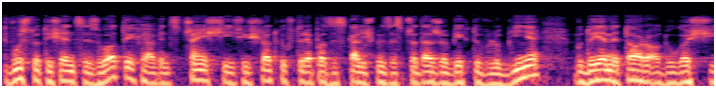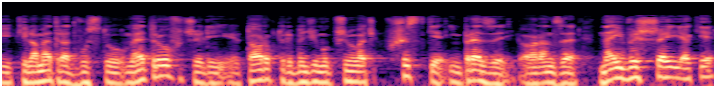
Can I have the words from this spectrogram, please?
dwustu tysięcy złotych, a więc części środków, które pozyskaliśmy ze sprzedaży obiektu w Lublinie, budujemy tor o długości kilometra 200 metrów, czyli tor, który będzie mógł przyjmować wszystkie imprezy o randze najwyższej, jakie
